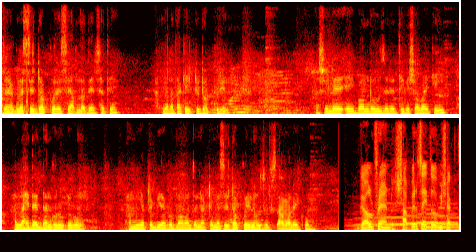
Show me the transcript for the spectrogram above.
যাই হোক মেসেজ ড্রপ করেছে আপনাদের সাথে, আপনারা তাকে একটু ড্রপ করেন। আসলে এই বন্ড হুজুরের থেকে সবাইকেই আল্লাহ হেদায়ত দান করুক এবং আমি একটা বিয়ে করব, আমার জন্য একটা মেসেজ ড্রপ করেন হুজুর। সালাম আলাইকুম। গার্লফ্রেন্ড সাপের চাইতেও বিষাক্ত।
